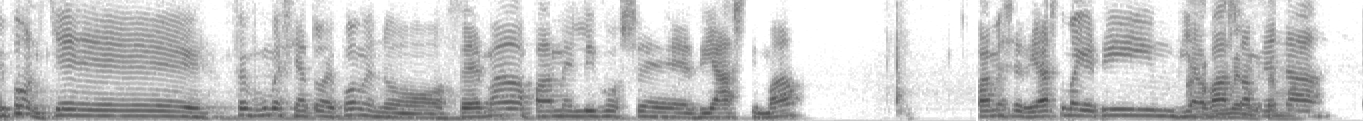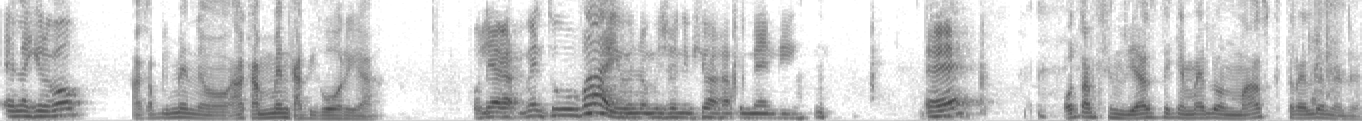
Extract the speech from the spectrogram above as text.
Λοιπόν, και φεύγουμε για το επόμενο θέμα. Πάμε λίγο σε διάστημα. Πάμε σε διάστημα γιατί διαβάσαμε ένα... Έλα, Γιώργο. Αγαπημένο, αγαπημένη κατηγορία. Πολύ αγαπημένη. Του Βάιου νομίζω είναι η πιο αγαπημένη. ε; Όταν συνδυάζεται και με Elon Musk, τρελαίνεται.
